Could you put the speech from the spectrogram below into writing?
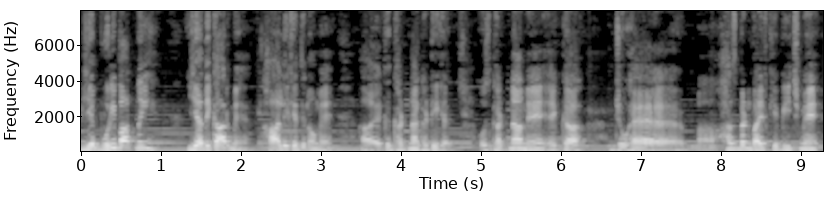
ये बुरी बात नहीं है, ये अधिकार में है। हाल ही के दिनों में एक घटना घटी है। उस घटना में एक जो है हस्बैंड वाइफ के बीच में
